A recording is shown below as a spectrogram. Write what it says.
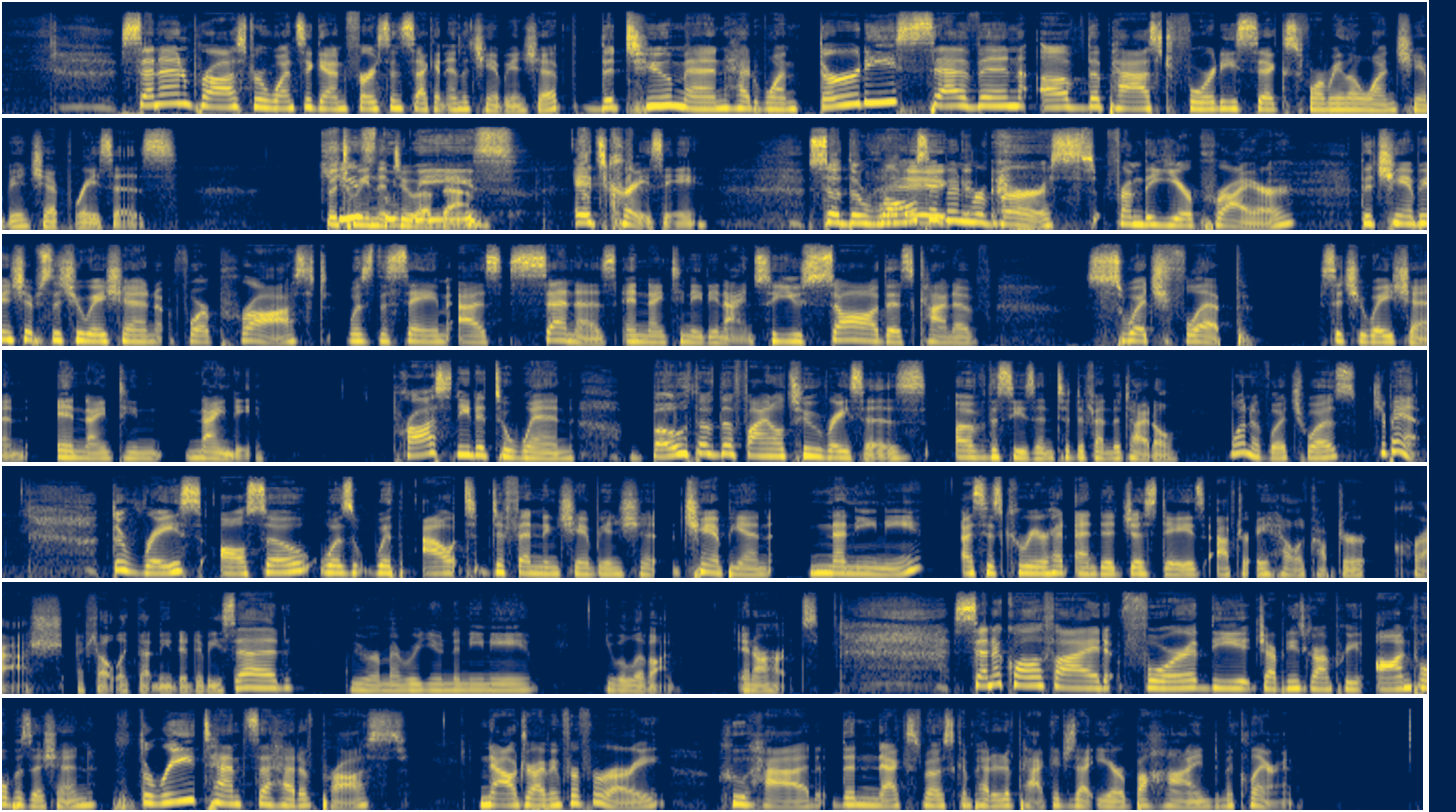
Senna and Prost were once again first and second in the championship. The two men had won 37 of the past 46 Formula One championship races between Jeez the two of them. It's crazy. So the roles have been reversed from the year prior. The championship situation for Prost was the same as Senna's in 1989. So you saw this kind of switch flip situation in 1990. Prost needed to win both of the final two races of the season to defend the title, one of which was Japan. The race also was without defending championship champion Nannini, as his career had ended just days after a helicopter crash. I felt like that needed to be said. We remember you, Nannini. You will live on in our hearts. Senna qualified for the Japanese Grand Prix on pole position, three tenths ahead of Prost, now driving for Ferrari, who had the next most competitive package that year behind McLaren.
